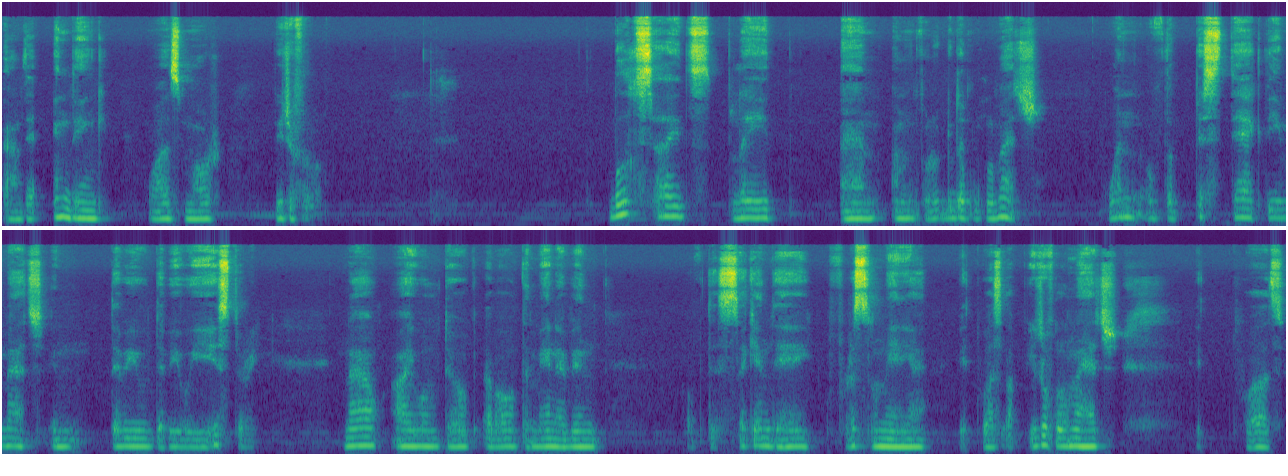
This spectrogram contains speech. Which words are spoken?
and the ending was more beautiful. Both sides played an unforgettable match, one of the best tag team matches in WWE history. Now I will talk about the main event of the second day of WrestleMania. It was a beautiful match. It was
